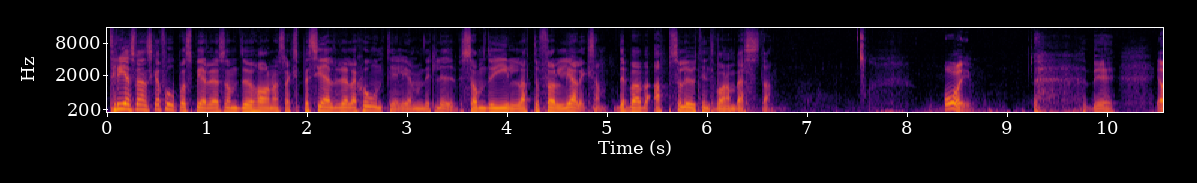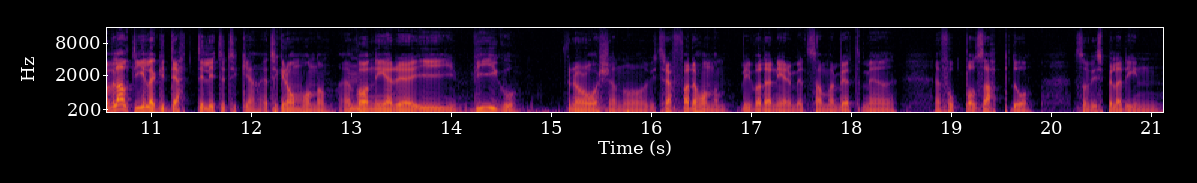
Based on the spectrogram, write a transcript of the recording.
tre svenska fotbollsspelare som du har någon slags speciell relation till genom ditt liv, som du gillat att följa liksom. Det behöver absolut inte vara de bästa. Oj! Det, jag väl alltid gillat Guidetti lite tycker jag, jag tycker om honom. Jag Mm. var nere i Vigo för några år sedan och vi träffade honom. Vi var där nere med ett samarbete med en fotbollsapp då, som vi spelade in,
